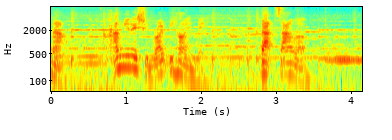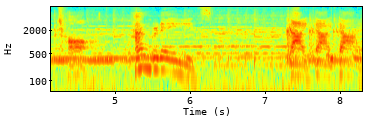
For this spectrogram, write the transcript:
Now, ammunition right behind me. That's ammo. Char. Hand grenades! Die, die, die.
